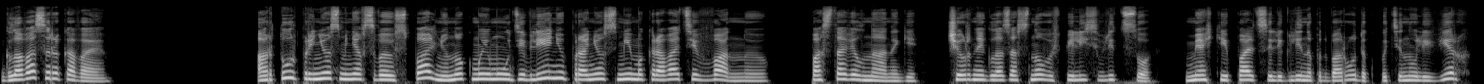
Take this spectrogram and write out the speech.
Глава сороковая. Артур принес меня в свою спальню, но, к моему удивлению, пронес мимо кровати в ванную. Поставил на ноги. Черные глаза снова впились в лицо. Мягкие пальцы легли на подбородок, потянули вверх,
